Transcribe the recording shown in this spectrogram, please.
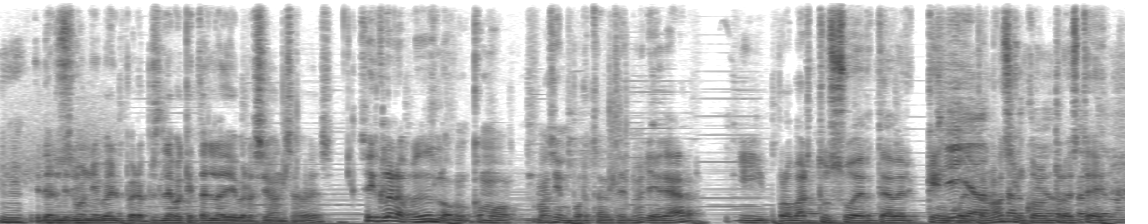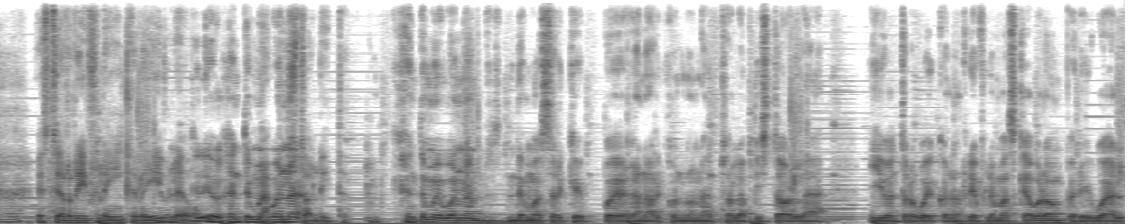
y del mismo nivel, pero pues le va a quitar la diversión, ¿sabes? Sí, claro, pues es lo como más importante, ¿no? Llegar y probar tu suerte a ver qué Sí, encuentra, ¿no? Si encuentro este, este rifle increíble o Te digo, gente muy una buena. pistolita. Gente muy buena demuestra que puede ganar con una sola pistola y otro güey con el rifle más cabrón, pero igual,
